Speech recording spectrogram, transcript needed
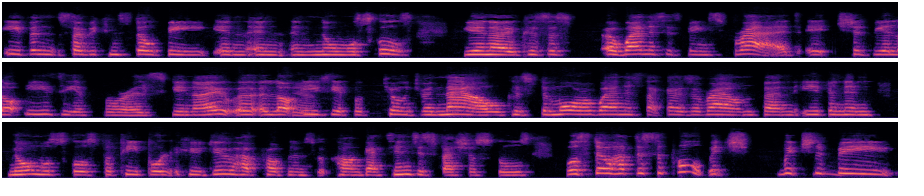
even so we can still be in in, in normal schools you know because there's awareness is being spread, it should be a lot easier for us, you know, a, a lot yeah. easier for children now because the more awareness that goes around, then even in normal schools for people who do have problems but can't get into special schools, will still have the support, which which should be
